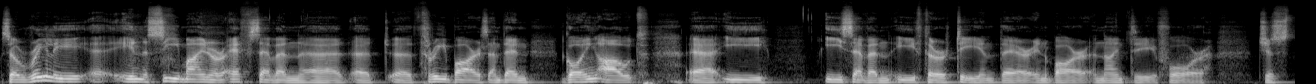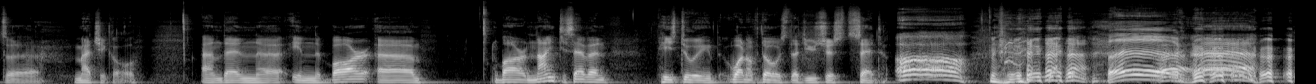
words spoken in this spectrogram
so really uh, in C minor F7 three bars and then going out E E7 E13 there in bar 94 just uh, magical. And then uh, in bar uh, bar 97, he's doing one of those that you just said. Oh!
